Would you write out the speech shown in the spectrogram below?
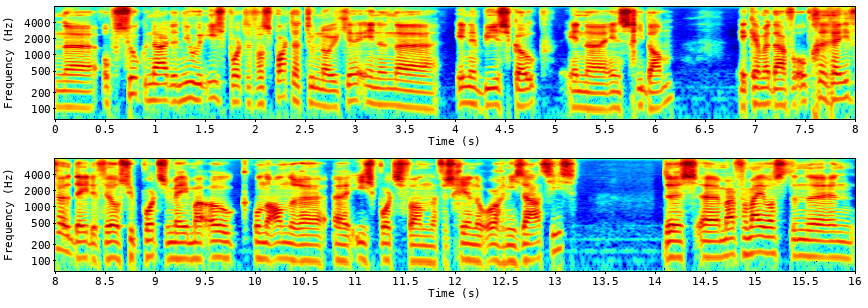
uh, op zoek naar de nieuwe e-sporten van Sparta toernooitje in een, uh, in een bioscoop in, uh, in Schiedam. Ik heb me daarvoor opgegeven. Deden veel supporters mee, maar ook onder andere e-sports van verschillende organisaties. Dus, maar voor mij was het een, een,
